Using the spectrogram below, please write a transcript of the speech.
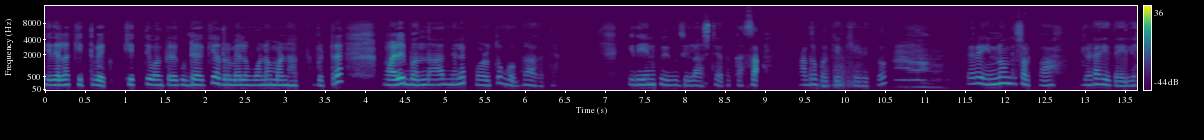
ಇದೆಲ್ಲ ಕಿತ್ತಬೇಕು ಕಿತ್ತಿ ಒಂದು ಕಡೆ ಗುಡ್ಡೆ ಹಾಕಿ ಅದ್ರ ಮೇಲೆ ಒಣ ಮಣ್ಣು ಹಾಕಿಬಿಟ್ರೆ ಮಳೆ ಬಂದಾದಮೇಲೆ ಕೊಳೆತು ಗೊಬ್ಬರ ಆಗುತ್ತೆ. ಇದೇನಕ್ಕೂ ಯೂಸ್ ಇಲ್ಲ ಅಷ್ಟೇ ಅದು ಕಸ. ಅದ್ರ ಬಗ್ಗೆ ಕೇಳಿದರು. ಬೇರೆ ಇನ್ನೊಂದು ಸ್ವಲ್ಪ ಗಿಡ ಇದೆ ಇಲ್ಲಿ.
